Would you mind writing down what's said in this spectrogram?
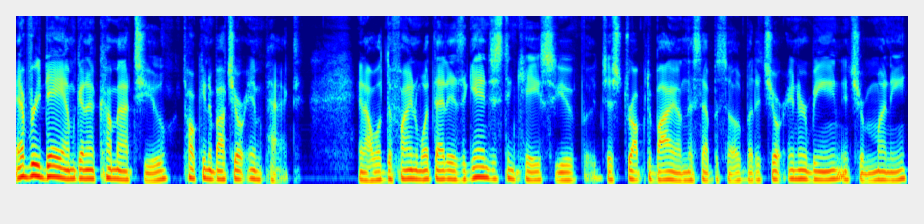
Every day, I'm going to come at you talking about your impact. And I will define what that is again, just in case you've just dropped by on this episode. But it's your inner being, it's your money,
